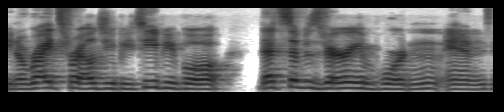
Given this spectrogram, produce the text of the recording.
you know, rights for LGBT people, that stuff is very important and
